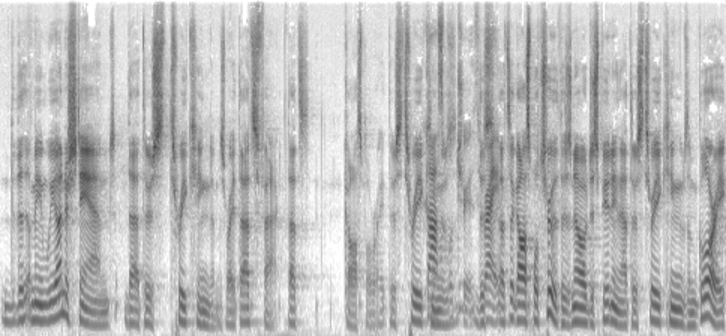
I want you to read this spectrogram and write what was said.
the, I mean, we understand that there's three kingdoms, right? That's fact. That's gospel, right? There's three Gospel kingdoms. truth, This- right. That's a gospel truth. There's no disputing that. There's three kingdoms of glory,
